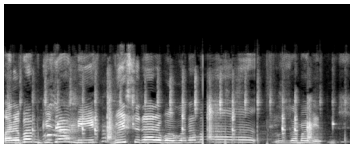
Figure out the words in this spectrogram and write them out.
Arabam güzel mi? Bir sürü araba var ama zaman yetmez.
